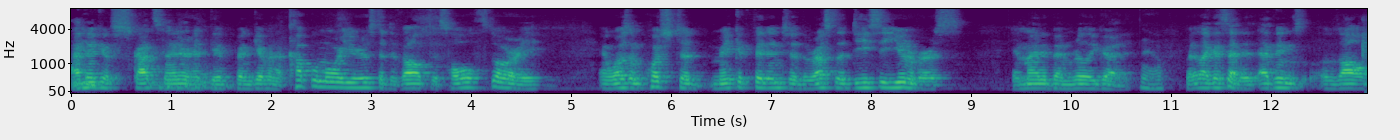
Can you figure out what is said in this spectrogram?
I think if Scott Snyder had give, been given a couple more years to develop this whole story and wasn't pushed to make it fit into the rest of the DC universe, it might have been really good. Yeah. But like I said, it, I think it was all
